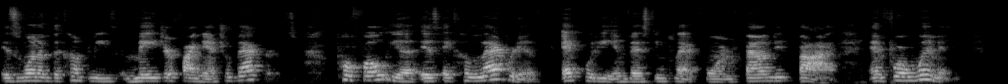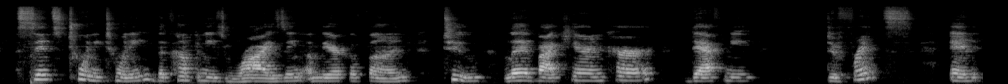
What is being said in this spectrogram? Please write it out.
is one of the company's major financial backers. Portfolio is a collaborative equity investing platform founded by and for women. Since 2020, the company's Rising America Fund 2, led by Karen Kerr, Daphne DeFrance, and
